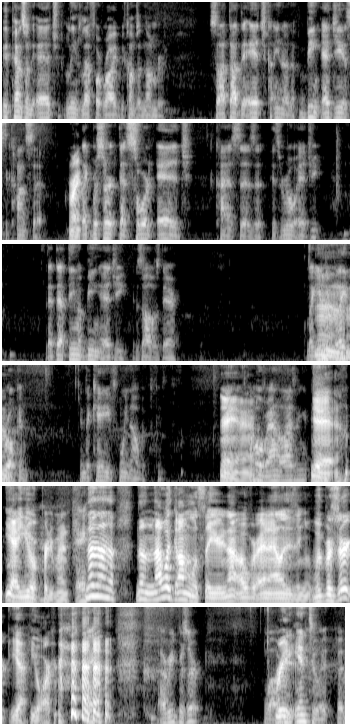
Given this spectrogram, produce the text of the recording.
it depends on the edge. Leans left or right becomes a number. So I thought the edge, you know, being edgy is the concept. Right. Like Berserk, that sword edge kind of says it. It's real edgy. That that theme of being edgy is always there. Like even the blade Mhm. broken in the cave. We know, but yeah, yeah, yeah. I'm overanalyzing it. Yeah, yeah, you are pretty much. Hey. No, no, no, no, not what with Goblin say. You're not over analyzing. With Berserk, yeah, you are. yeah, I read Berserk. Well, Read- read into it, but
